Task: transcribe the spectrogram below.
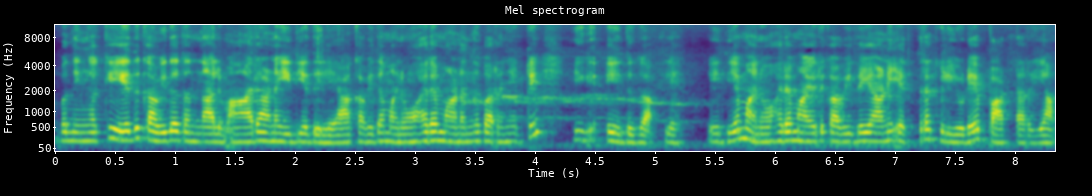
അപ്പോൾ നിങ്ങൾക്ക് ഏത് കവിത തന്നാലും ആരാണ് എഴുതിയതില്ലേ? ആ കവിത മനോഹരമാണെന്ന് പറഞ്ഞിട്ട് എഴുതുക അല്ലേ? എഴുതിയ മനോഹരമായൊരു കവിതയാണ് എത്ര കിളിയുടെ പാട്ടറിയാം.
